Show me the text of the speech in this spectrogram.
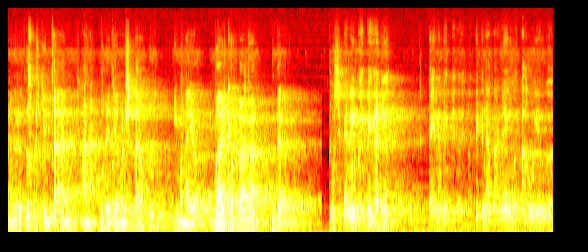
Menurut lu percintaan anak muda zaman sekarang tuh gimana yo? Baik apa enggak? gue sih pengen yang baik-baik aja pengen yang baik-baik aja tapi kenyataannya yang gue tahu yang gue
